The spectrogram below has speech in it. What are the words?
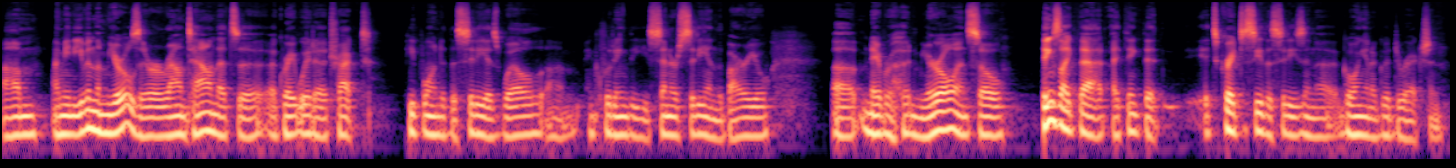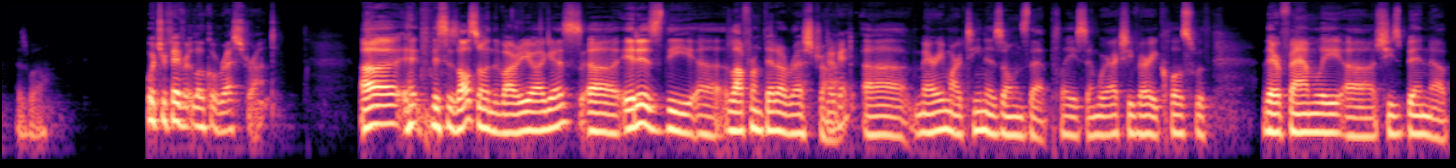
um, I mean, even the murals that are around town, that's a, a great way to attract people into the city as well, um, including the center city and the barrio uh, neighborhood mural. And so things like that, I think that it's great to see the cities in a, going in a good direction as well. What's your favorite local restaurant? Uh, this is also in the barrio, I guess. Uh, it is the uh, La Frontera restaurant. Okay. Uh, Mary Martinez owns that place, and we're actually very close with their family. Uh, she's been a,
